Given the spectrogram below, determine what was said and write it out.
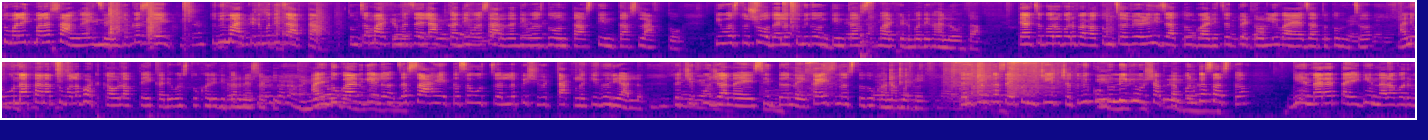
तुम्हाला एक मला सांगायचं आहे की कसं आहे तुम्ही मार्केटमध्ये जाता. तुमचा मार्केटमध्ये जायला अख्खा दिवस अर्धा दिवस दोन तास तीन तास लागतो. ती वस्तू शोधायला तुम्ही दोन तीन तास मार्केटमध्ये घालवता. त्याचबरोबर बघा तुमचा वेळही जातो गाडीचं पेट्रोलही वाया जातं तुमचं. आणि उन्हाताना तुम्हाला भटकावं लागतं एखादी वस्तू खरेदी करण्यासाठी. आणि दुकानात गेलं जसं आहे तसं उचललं पिशवीत टाकलं की घरी आलं. त्याची पूजा नाही सिद्ध नाही काहीच नसतं दुकानामध्ये. तरी पण कसं आहे तुमची इच्छा तुम्ही कुठूनही घेऊ शकता. पण कसं असतं घेणाऱ्या ताई घेणारा वर्ग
